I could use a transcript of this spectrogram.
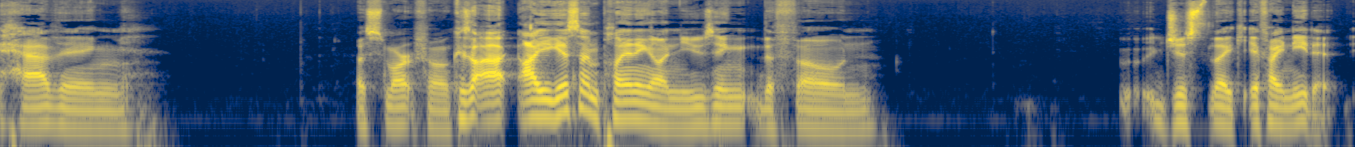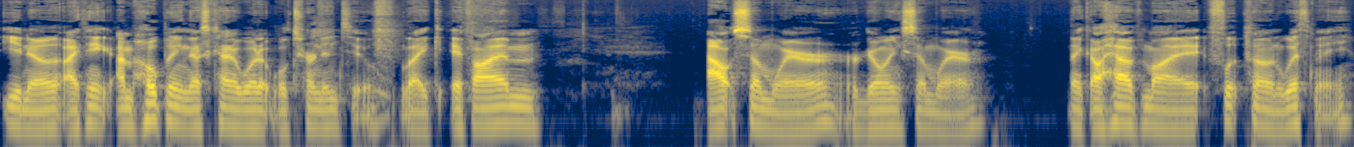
having a smartphone cuz I I guess I'm planning on using the phone just like if I need it, you know. I think I'm hoping that's kind of what it will turn into. Like if I'm out somewhere or going somewhere, like I'll have my flip phone with me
